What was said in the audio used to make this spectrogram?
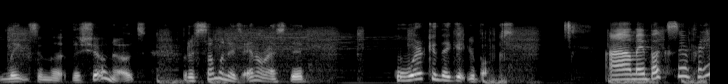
links in the the show notes. But if someone is interested, where can they get your books? Uh, my books are pretty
